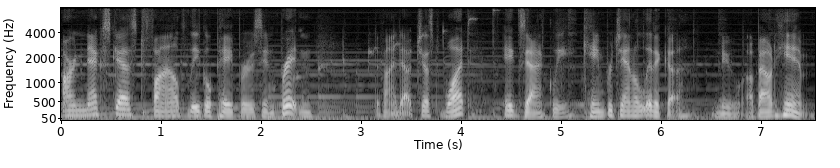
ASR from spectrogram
our next guest filed legal papers in Britain to find out just what exactly Cambridge Analytica knew about him.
